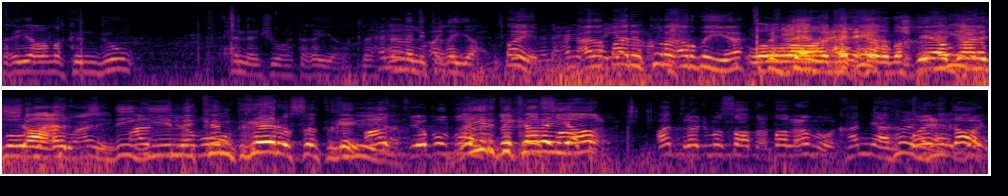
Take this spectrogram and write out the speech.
تغير أماكن النجوم إحنا نشوفها تغيرت إحنا اللي تغير. طيب نحن على. طاري الكرة الأرضية. والله قال أبو الشاعر. صديقي اللي كنت غير وصرت غير. انت يا أبو فهد غيرتك نجم الأيام الساطع. أنت نجم الساطع طال عمرك. خلني ما يحتاج.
